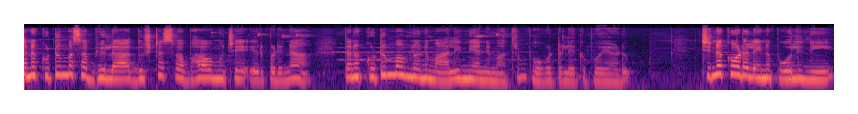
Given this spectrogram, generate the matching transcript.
తన కుటుంబ సభ్యుల దుష్ట స్వభావముచే ఏర్పడిన తన కుటుంబంలోని మాలిన్యాన్ని మాత్రం పోగొట్టలేకపోయాడు. చిన్న కోడలైన పోలిని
